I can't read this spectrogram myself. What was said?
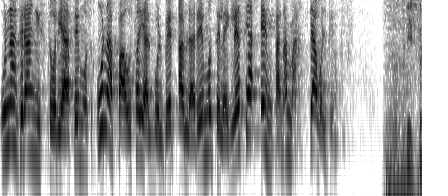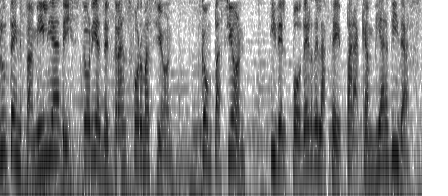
Una gran historia. Hacemos una pausa y al volver hablaremos de la iglesia en Panamá. Ya volvemos. Disfruta en familia de historias de transformación, compasión y del poder de la fe para cambiar vidas.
